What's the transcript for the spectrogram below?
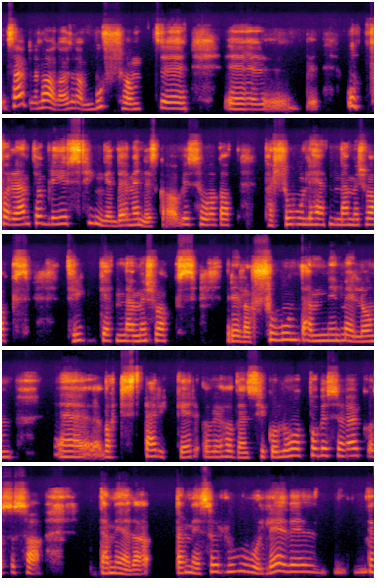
Ikke sant? Og laga et sånt morsomt eh, eh, Oppfordra dem til å bli syngende mennesker. Vi så at personligheten deres vokste, tryggheten deres vokste, relasjonen dem imellom eh, ble sterkere. Og vi hadde en psykolog på besøk, og så sa de er da de er så rolige, de, de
